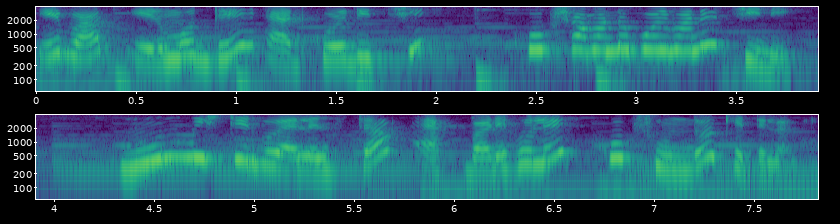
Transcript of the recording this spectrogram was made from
এবার এর মধ্যে অ্যাড করে দিচ্ছি খুব সামান্য পরিমাণে চিনি। নুন মিষ্টির ব্যালেন্সটা একবারে হলে খুব সুন্দর খেতে লাগে।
